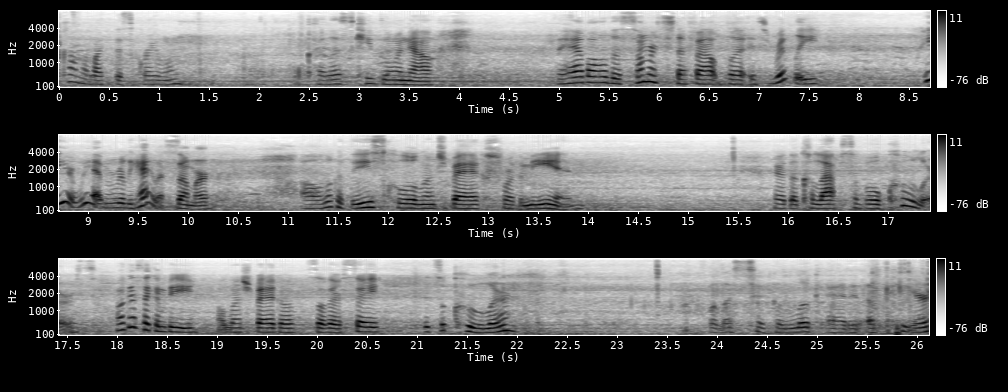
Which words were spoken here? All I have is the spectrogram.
Kind of like this gray one. Okay, let's keep going now. They have all the summer stuff out, but it's really here. We haven't really had a summer. Oh, look at these cool lunch bags for the men. They're the collapsible coolers. I guess they can be a lunch bag, of, so they say it's a cooler. But let's take a look at it up here.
